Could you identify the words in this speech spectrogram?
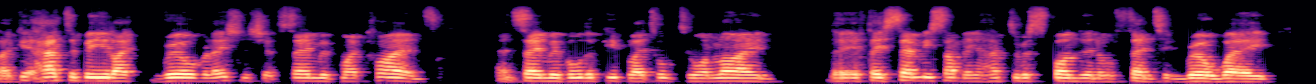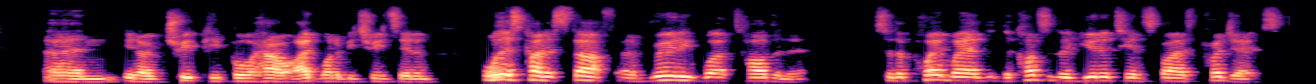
Like it had to be like real relationships. Same with my clients, and same with all the people I talk to online. That if they send me something, I have to respond in an authentic, real way. and you know treat people how I'd want to be treated and all this kind of stuff. And I've really worked hard on it to the point where the concept of unity inspires projects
